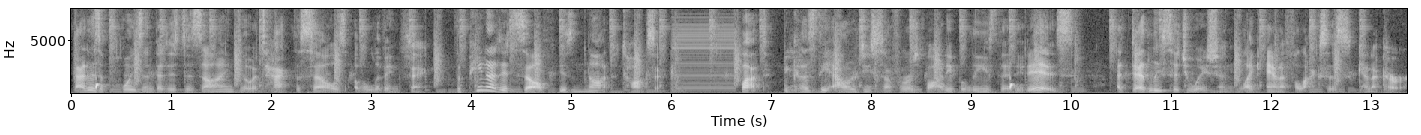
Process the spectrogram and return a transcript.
That is a poison that is designed to attack the cells of a living thing. The peanut itself is not toxic, but because the allergy sufferer's body believes that it is, a deadly situation like anaphylaxis can occur.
